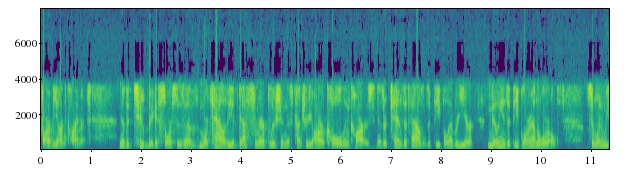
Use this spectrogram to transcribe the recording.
far beyond climate. You know, the two biggest sources of mortality, of deaths from air pollution in this country are coal and cars. Those are tens of thousands of people every year, millions of people around the world. So when we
